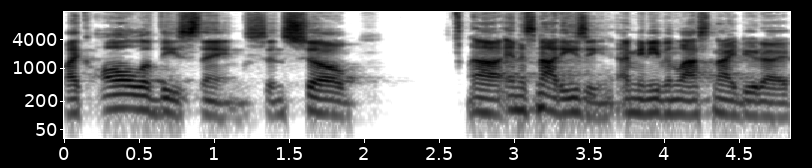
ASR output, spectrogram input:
like all of these things. And so, uh, and it's not easy. I mean, even last night, dude, I,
